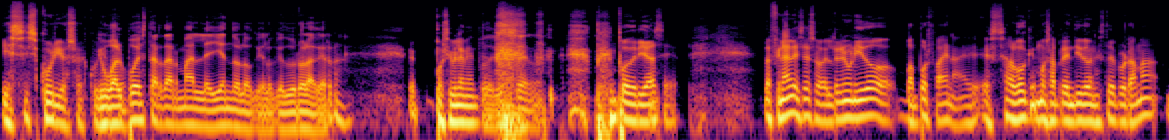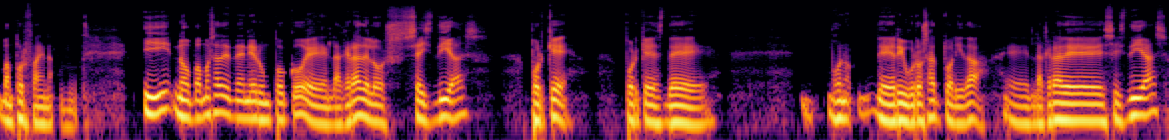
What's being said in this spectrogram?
y es, es curioso, es curioso. Igual puedes tardar más leyendo lo que, lo que duró la guerra. Eh, Posiblemente. Podría ser. ¿no? Podría ser. Al final es eso, el Reino Unido van por faena. Es algo que hemos aprendido en este programa, van por faena. Y nos vamos a detener un poco en la guerra de los seis días. ¿Por qué? Porque es de, bueno, de rigurosa actualidad. Eh, la guerra de seis días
